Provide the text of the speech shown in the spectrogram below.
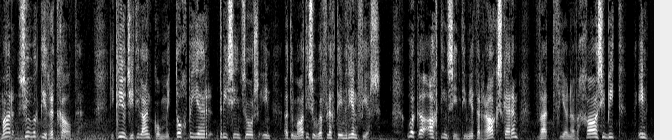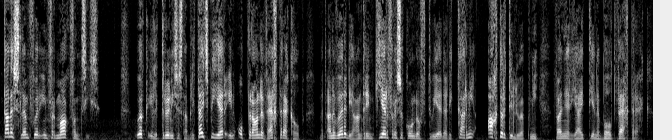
Maar so ook die ritgehalte. Die Clio GT Line kom met togbeheer, 3 sensors en outomatiese hoofligte en reënveers. Ook 'n 18 cm raakskerm wat vir jou navigasie bied en talle slim voor- en vermaakfunksies. Ook elektroniese stabiliteitsbeheer en opdraande wegtrekhulp. Met ander woorde, die handrem keer vir 'n sekonde of 2 dat die kar nie agtertoe loop nie wanneer jy teen 'n bult wegtrek.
